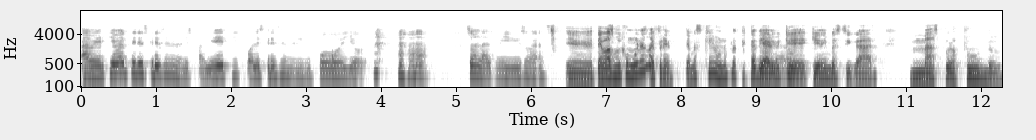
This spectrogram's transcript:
A ver, ¿qué bacterias crecen en el espagueti? ¿Cuáles crecen en el pollo? Son las mismas. eh, temas muy comunes, my friend. Temas que uno platica diario y que quiere investigar más profundo.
